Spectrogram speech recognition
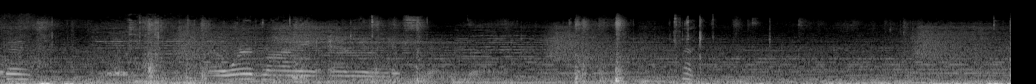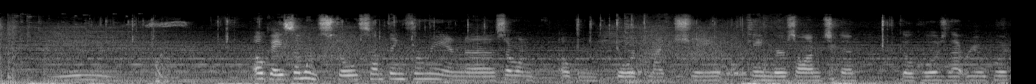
Okay. Now, where'd my Okay, someone stole something from me, and uh, someone opened the door to my cha chamber, so I'm just gonna go close that real quick.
